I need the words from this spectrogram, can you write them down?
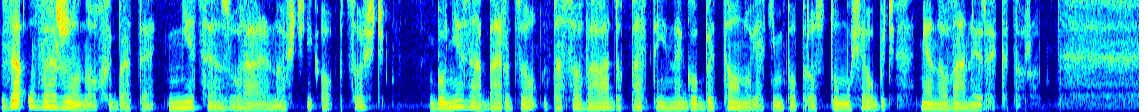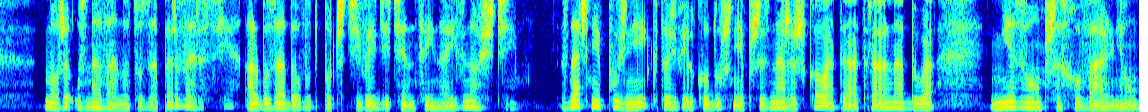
Zauważono chyba tę niecenzuralność i obcość, bo nie za bardzo pasowała do partyjnego betonu, jakim po prostu musiał być mianowany rektor. Może uznawano to za perwersję albo za dowód poczciwej dziecięcej naiwności. Znacznie później ktoś wielkodusznie przyzna, że szkoła teatralna była niezłą przechowalnią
